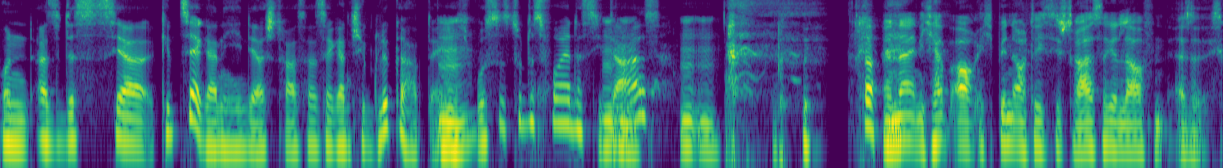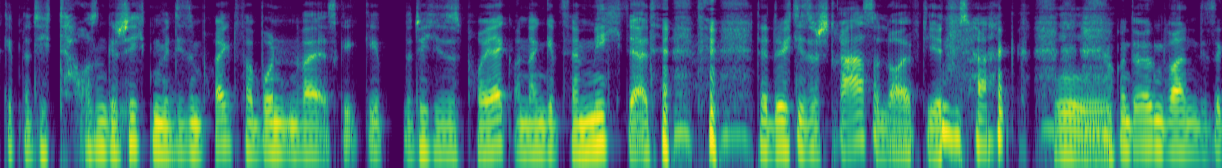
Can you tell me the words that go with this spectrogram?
Und also das ist ja gibt's ja gar nicht in der Straße. Hast ja ganz schön Glück gehabt eigentlich. Mhm. Wusstest du das vorher, dass sie Mhm. da ist? Mhm. nein, nein, ich habe auch, ich bin auch durch die Straße gelaufen. Also es gibt natürlich tausend Geschichten mit diesem Projekt verbunden, weil es gibt, natürlich dieses Projekt und dann gibt's ja mich, der, der, der durch diese Straße läuft jeden Tag Mhm. und irgendwann diese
